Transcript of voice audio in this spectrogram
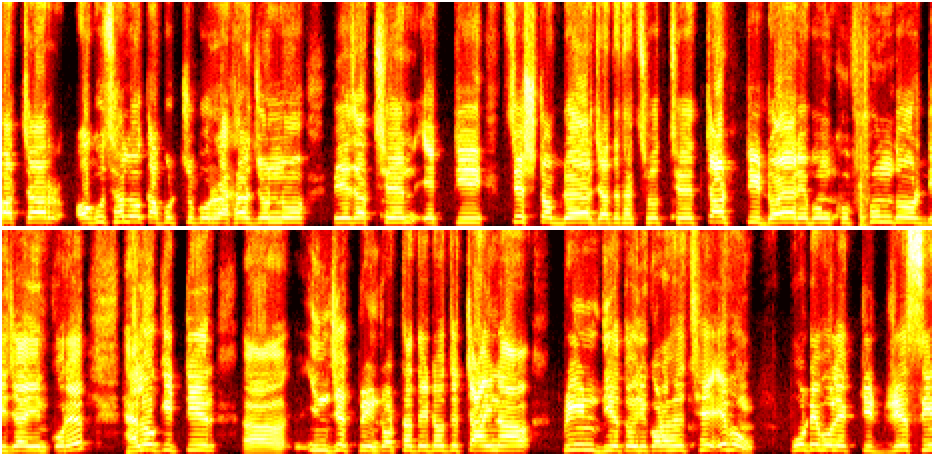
বাচ্চার অগুছালো কাপড় চোপড় রাখার জন্য পেয়ে যাচ্ছেন একটি চেস্ট অফ ডয়ার যাতে থাকছে হচ্ছে চারটি ডয়ার এবং খুব সুন্দর ডিজাইন করে হ্যালো কিটটির ইনজেক্ট প্রিন্ট অর্থাৎ এটা হচ্ছে চায়না প্রিন্ট দিয়ে তৈরি করা হয়েছে এবং পোর্টেবল একটি ড্রেসিং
